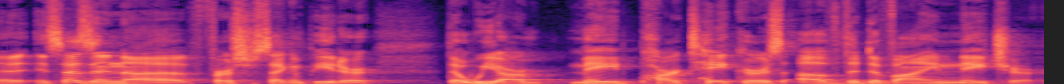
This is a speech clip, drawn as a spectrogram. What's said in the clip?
it says in uh, First or Second Peter that we are made partakers of the divine nature.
